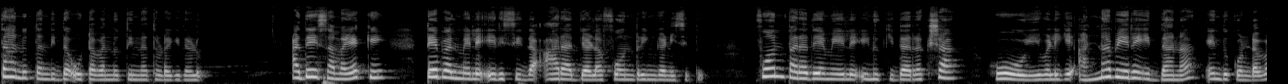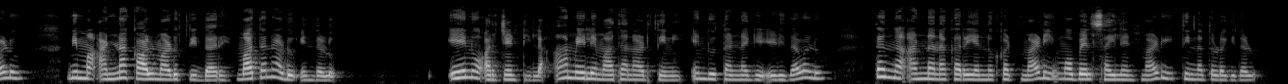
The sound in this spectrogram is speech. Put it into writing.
ತಾನು ತಂದಿದ್ದ ಊಟವನ್ನು ತಿನ್ನತೊಡಗಿದಳು. ಅದೇ ಸಮಯಕ್ಕೆ ಟೇಬಲ್ ಮೇಲೆ ಇರಿಸಿದ್ದ ಆರಾಧ್ಯಳ ಫೋನ್ ರಿಂಗಣಿಸಿತು ಫೋನ್ ಪರದೆಯ ಮೇಲೆ ಇಣುಕಿದ ರಕ್ಷಾ ಹೋ ಇವಳಿಗೆ ಅಣ್ಣ ಬೇರೆ ಇದ್ದಾನಾ? ಎಂದುಕೊಂಡವಳು. ನಿಮ್ಮ ಅಣ್ಣ ಕಾಲ್ ಮಾಡುತ್ತಿದ್ದಾರೆ, ಮಾತನಾಡು ಎಂದಳು. ಏನು ಅರ್ಜೆಂಟ್ ಇಲ್ಲ ಆಮೇಲೆ ಮಾತನಾಡ್ತೀನಿ ಎಂದು ತಣ್ಣಗೆ ಇಳಿದವಳು ತನ್ನ ಅಣ್ಣನ ಕರೆಯನ್ನು ಕಟ್ ಮಾಡಿ, ಮೊಬೈಲ್ ಸೈಲೆಂಟ್ ಮಾಡಿ ತಿನ್ನತೊಡಗಿದಳು.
